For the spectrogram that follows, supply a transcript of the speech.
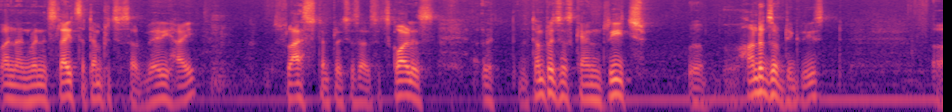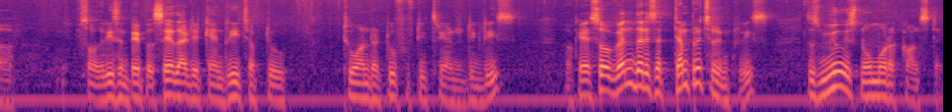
and, and when it slides, the temperatures are very high. Flash temperatures, as it's called, is the, the temperatures can reach uh, hundreds of degrees. Uh, some of the recent papers say that it can reach up to 200, 250, 300 degrees. Okay, so when there is a temperature increase, this mu is no more a constant.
